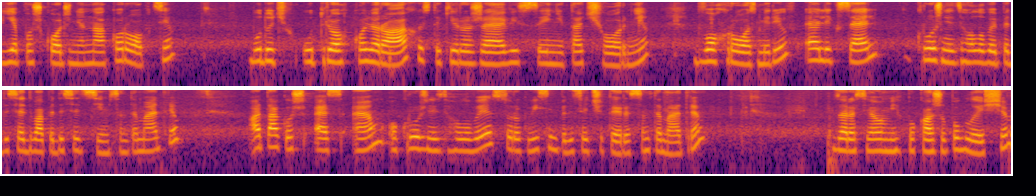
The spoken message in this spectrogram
є пошкодження на коробці. Будуть у трьох кольорах: ось такі рожеві, сині та чорні, двох розмірів LXL, кружність голови 52-57 см а також SM, окружність голови 48-54 см. Зараз я вам їх покажу поближче.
